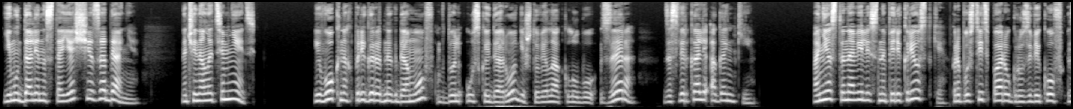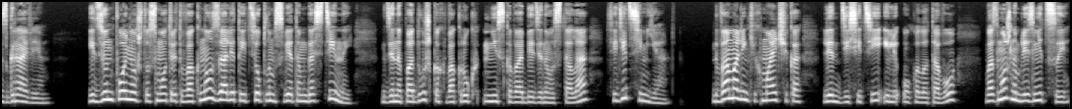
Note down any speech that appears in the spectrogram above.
ему дали настоящее задание. Начинало темнеть. И в окнах пригородных домов вдоль узкой дороги, что вела к клубу «Зера», засверкали огоньки. Они остановились на перекрестке пропустить пару грузовиков с гравием. И Дзюн понял, что смотрит в окно, залитый теплым светом гостиной, где на подушках вокруг низкого обеденного стола сидит семья. Два маленьких мальчика, лет десяти или около того, возможно, близнецы,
